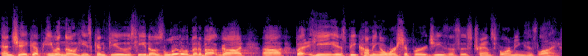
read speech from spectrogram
And Jacob, even though he's confused, he knows little bit about God, uh, but he is becoming a worshiper. Jesus is transforming his life.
